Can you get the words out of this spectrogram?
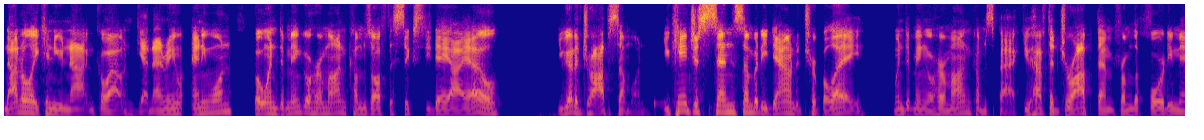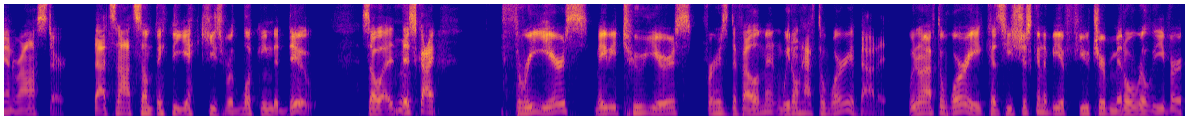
not only can you not go out and get any, anyone, but when Domingo Germán comes off the 60 day IL, you got to drop someone. You can't just send somebody down to AAA when Domingo Germán comes back. You have to drop them from the 40 man roster. That's not something the Yankees were looking to do. So uh, mm-hmm. this guy, three years, maybe two years for his development, we don't have to worry about it. We don't have to worry because he's just going to be a future middle reliever.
